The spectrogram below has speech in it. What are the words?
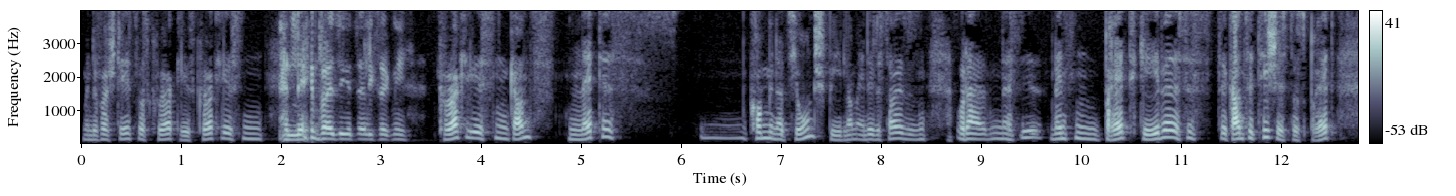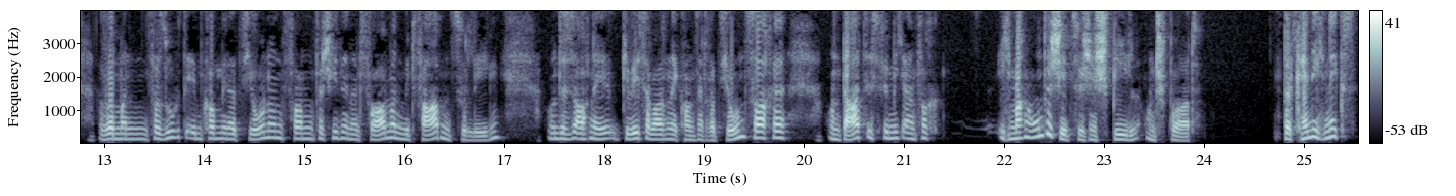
Wenn du verstehst, was Quirkle ist. Quirkle ist ein, Nee, weiß ich jetzt ehrlich gesagt nicht. Quirkle ist ein ganz nettes mm, Kombinationsspiel am Ende des Tages. Es ist ein, oder wenn es ein Brett gäbe, es ist, der ganze Tisch ist das Brett, aber man versucht eben Kombinationen von verschiedenen Formen mit Farben zu legen. Und es ist auch eine gewissermaßen eine Konzentrationssache. Und Darts ist für mich einfach, ich mache einen Unterschied zwischen Spiel und Sport. Da kenne ich nichts.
